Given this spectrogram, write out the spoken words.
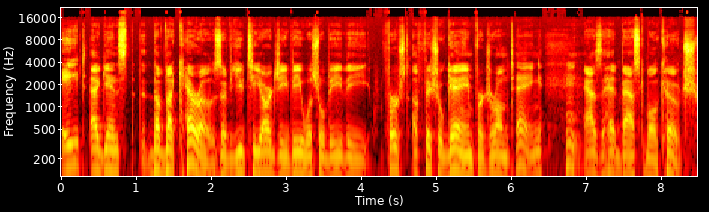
8 against the Vaqueros of UTRGV, which will be the first official game for Jerome Tang hmm. as the head basketball coach.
